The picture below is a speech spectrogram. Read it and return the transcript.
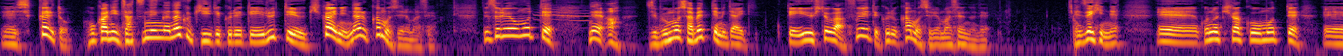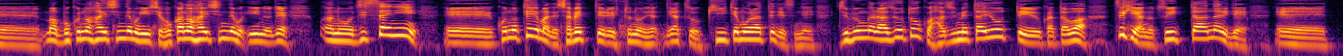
えー、しっかりと他に雑念がなく聞いてくれているっていう機会になるかもしれません。で、それをもって、ね、あ、自分も喋ってみたいっていう人が増えてくるかもしれませんので、ぜひね、えー、この企画を持って、えー、まあ僕の配信でもいいし、他の配信でもいいので、あの、実際に、えー、このテーマで喋ってる人のやつを聞いてもらってですね、自分がラジオトークを始めたよっていう方は、ぜひあの、ツイッターなりで、えー、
